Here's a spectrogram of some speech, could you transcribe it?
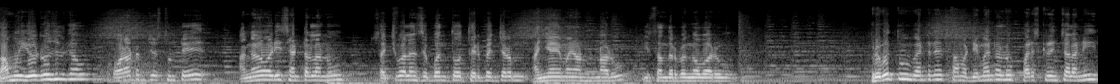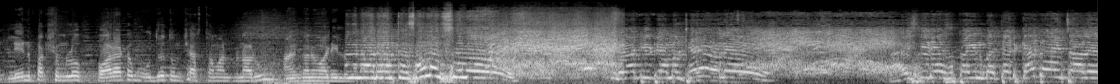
తాము ఏడు రోజులుగా పోరాటం చేస్తుంటే అంగన్వాడీ సెంటర్లను సచివాలయం సిబ్బందితో తెరిపించడం అన్యాయమని అంటున్నారు ఈ సందర్భంగా వారు. ప్రభుత్వం వెంటనే తమ డిమాండ్లను పరిష్కరించాలని లేని పక్షంలో పోరాటం ఉధృతం చేస్తామంటున్నారు అంగన్వాడీలు. తగిన బడ్జెట్ కేటాయించాలి.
